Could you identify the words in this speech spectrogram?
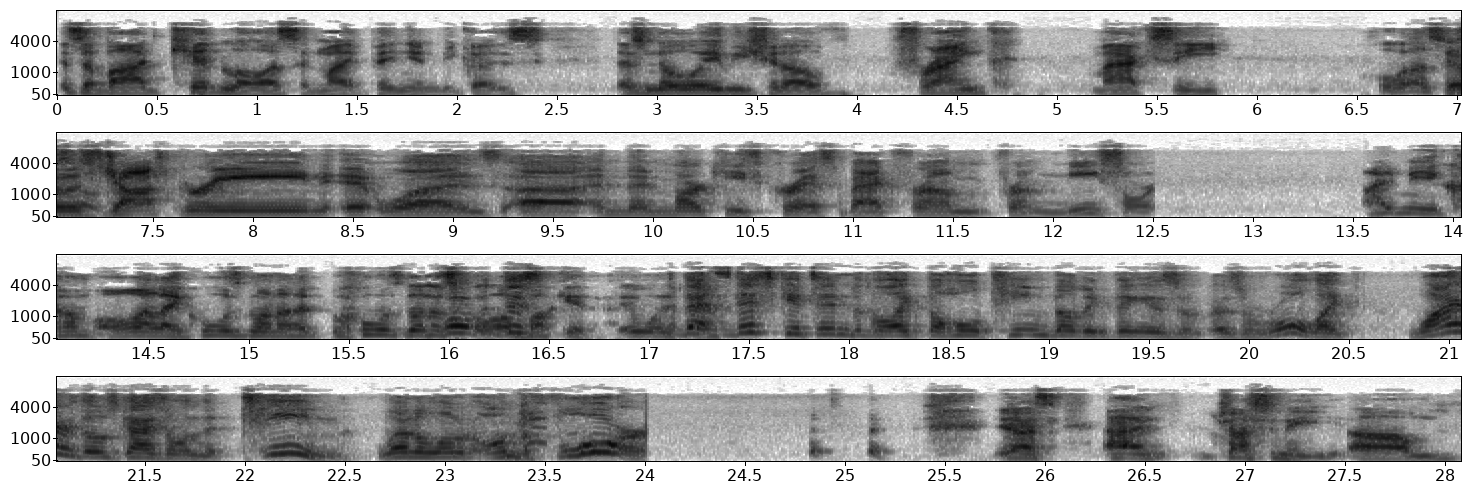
it's a bad kid loss in my opinion because there's no way we should have Frank, Maxi. Who else It is was out Josh Green. It was uh and then Marquese Chriss back from from knee sort. I mean, come on, like who was gonna who was gonna Well, score this- a bucket? It was That just this gets into the, like the whole team building thing as a, as a role. Like, why are those guys on the team, let alone on the floor? Yes, and trust me, um,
